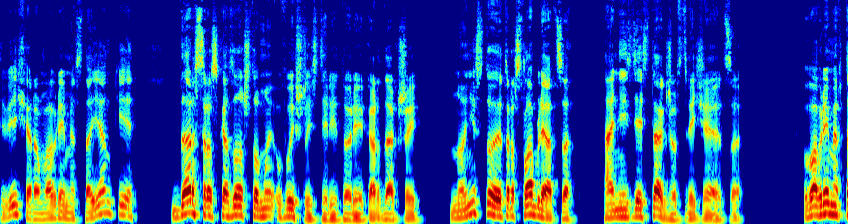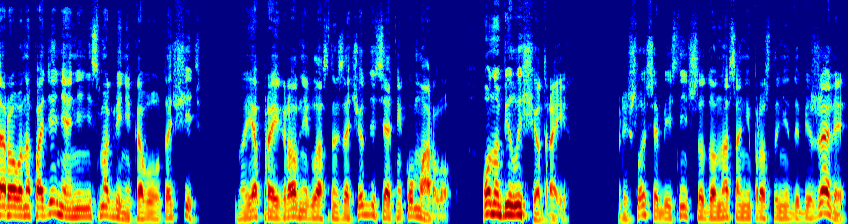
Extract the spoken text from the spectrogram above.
Вечером, во время стоянки, Дарс рассказал, что мы вышли с территории Кардакши, но не стоит расслабляться, они здесь также встречаются. Во время второго нападения они не смогли никого утащить, но я проиграл негласный зачет десятнику Марлу. Он убил еще троих. Пришлось объяснить, что до нас они просто не добежали,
